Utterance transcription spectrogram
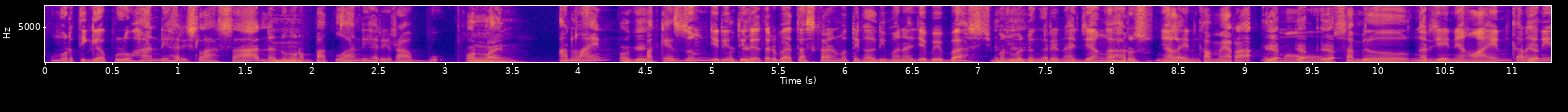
umur 30-an di hari Selasa dan umur 40-an di hari Rabu. Online. Online Oke. pakai Zoom jadi Oke. tidak terbatas kalian mau tinggal di mana aja bebas, cuman Oke. mau dengerin aja nggak harus nyalain kamera, Ya, mau ya, ya. sambil ngerjain yang lain karena Ya. ini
